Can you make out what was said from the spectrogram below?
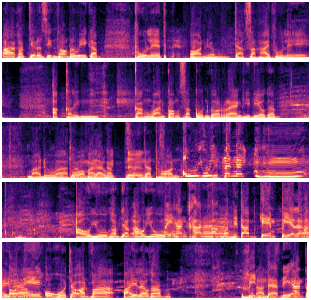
ป้าครับจิรศิลป์ทองทวีกับภูเลธเนศพรครับ จากสหายภูเล อัครินทร์ กังวานก้องสกุลก็แรงทีเดียวครับ มาดูว่าตัวมาแล้วครับทงธีรวิทย์สัจธรอุ้ยอุ้ยนั่นไงอื้อหือเอาอยู่ครับยังเอาอยู่ ไม่ทันขาดคำครับพี่ตั้มเกมเปลี่ยนแล้วไปครับตอนนี้แล้วโอ้โห เจ้าอันฟ้าไปแล้วครับ บินแบบนี้อันต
